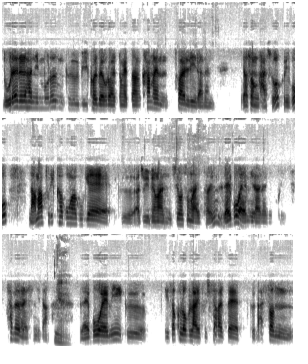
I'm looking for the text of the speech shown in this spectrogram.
노래를 한 인물은 그 뮤지컬 배우로 활동했던 카멘 투알리라는 여성 가수 그리고 남아프리카 공화국의 그 아주 유명한 싱어송라이터인 레보엠이라는 인물이 참여를 했습니다. 예. 레보엠이 그 이 Circle of Life 시작할 때 그 낯선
